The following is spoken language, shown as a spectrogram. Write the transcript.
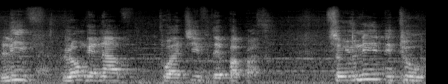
live long enough to achieve the purpose. So you need to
